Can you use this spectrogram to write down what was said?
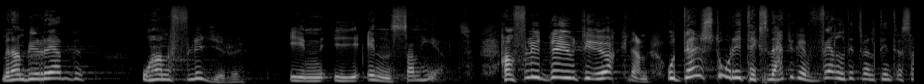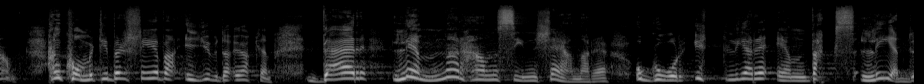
Men han blir rädd och han flyr in i ensamhet. Han flydde ut i öknen och där står det i texten, det här tycker jag är väldigt, väldigt intressant. Han kommer till Berseba i Judaöknen. Där lämnar han sin tjänare och går ytterligare en dagsled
